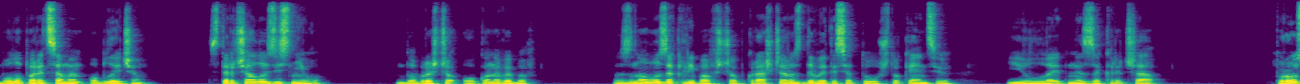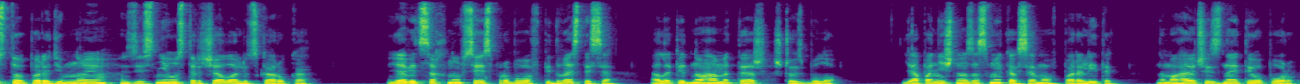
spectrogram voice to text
було перед самим обличчям, стирчало зі снігу. Добре, що око не вибив. Знову закліпав, щоб краще роздивитися ту штукенцію, і ледь не закричав. Просто переді мною зі снігу стирчала людська рука. Я відсахнувся і спробував підвестися, але під ногами теж щось було. Я панічно засмикався, мов паралітик, намагаючись знайти опору,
